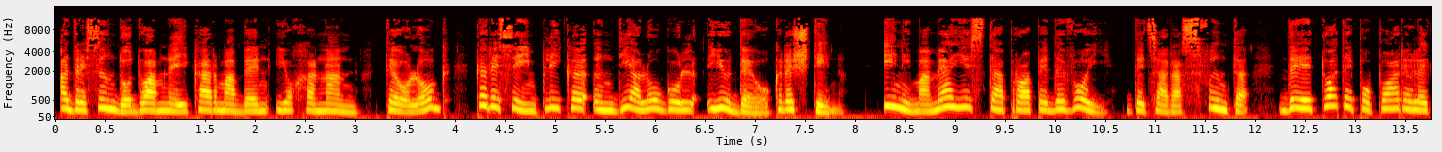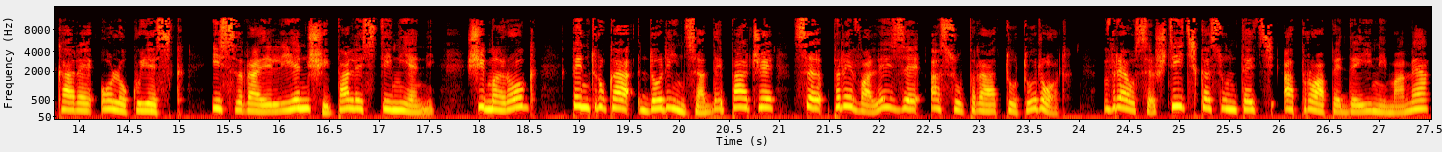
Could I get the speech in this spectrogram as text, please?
adresând-o doamnei Karma Ben Yohanan, teolog care se implică în dialogul iudeo-creștin. Inima mea este aproape de voi, de țara sfântă, de toate popoarele care o locuiesc, israelieni și palestinieni, și mă rog pentru ca dorința de pace să prevaleze asupra tuturor. Vreau să știți că sunteți aproape de inima mea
